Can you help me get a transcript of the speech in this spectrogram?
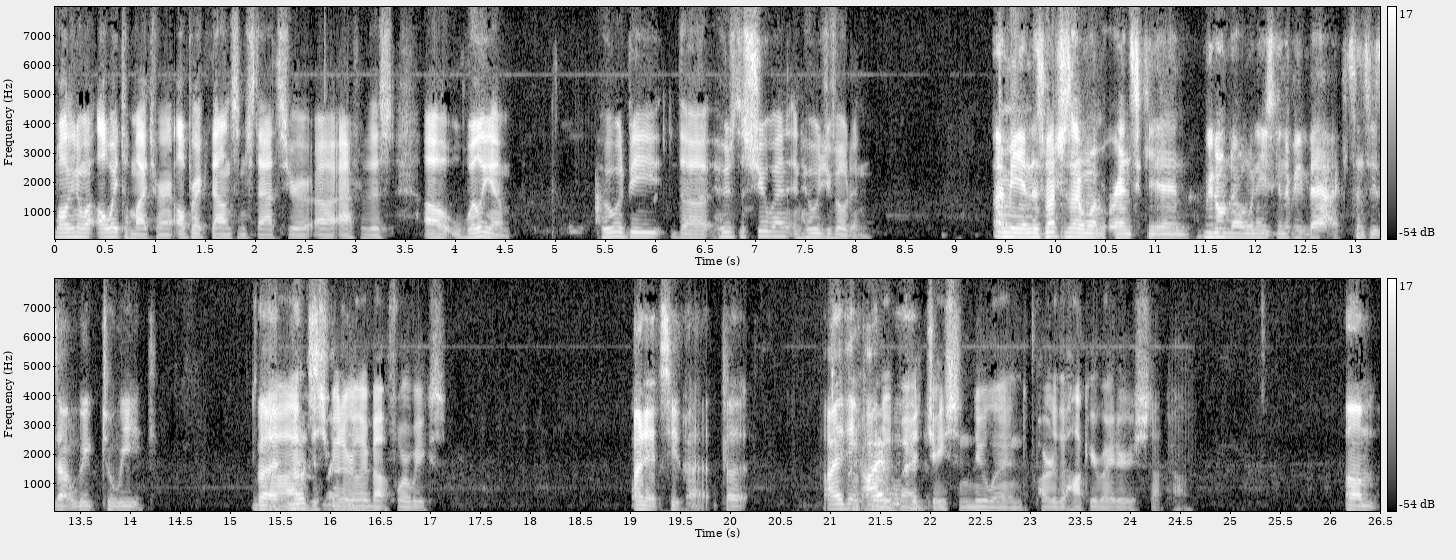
Well, you know what? I'll wait till my turn. I'll break down some stats here uh, after this. Uh, William, who would be the who's the shoe in, and who would you vote in? I mean, as much as I want Werenski in, we don't know when he's going to be back since he's out week to week. But uh, I just read earlier about four weeks. I didn't see that, but I think I Reported by. Jason Newland, part of the HockeyWriters.com. Um,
